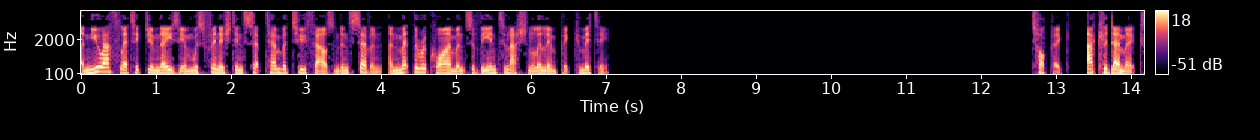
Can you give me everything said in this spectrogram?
A new athletic gymnasium was finished in September 2007 and met the requirements of the International Olympic Committee. Topic: Academics.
